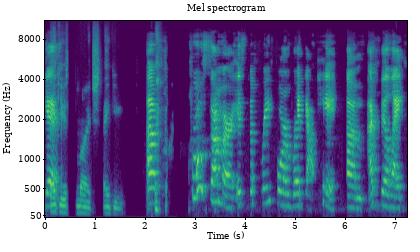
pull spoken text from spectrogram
Yeah. Thank you so much. Thank you. Um, Cruel Summer is the freeform breakout hit. Um, I feel like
